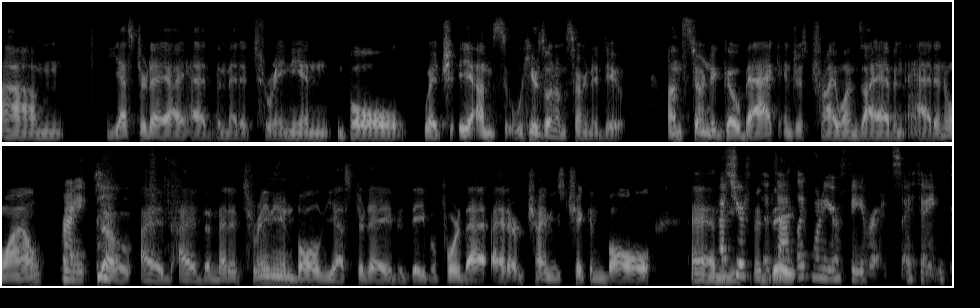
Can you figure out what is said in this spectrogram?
um yesterday i had the mediterranean bowl which yeah i'm here's what i'm starting to do. I'm starting to go back and just try ones i haven't had in a while. Right. so I had I had the Mediterranean bowl yesterday. The day before that, I had our Chinese chicken bowl, and That's your that's day like one of your favorites, I think,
